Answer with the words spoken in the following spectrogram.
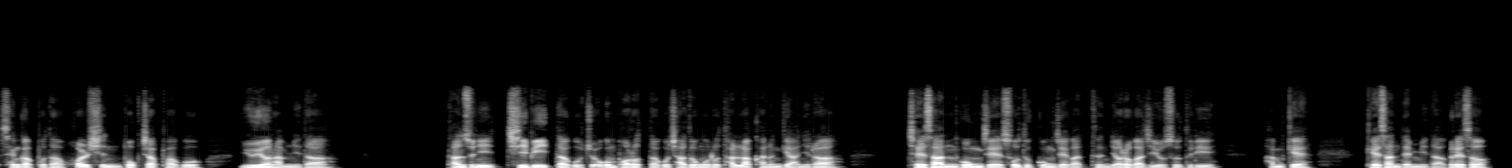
생각보다 훨씬 복잡하고 유연합니다. 단순히 집이 있다고 조금 벌었다고 자동으로 탈락하는 게 아니라 재산 공제, 소득 공제 같은 여러 가지 요소들이 함께 계산됩니다. 그래서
